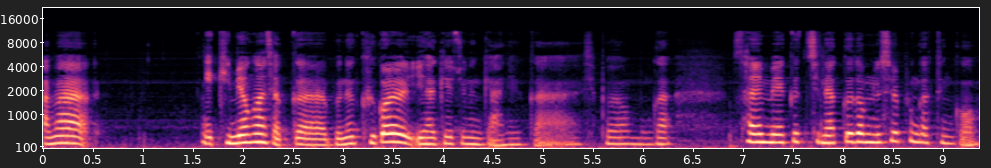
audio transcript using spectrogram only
아마 이 김영하 작가분은 그걸 이야기해 주는 게 아닐까 싶어요. 뭔가 삶의 끝이나 끝없는 슬픔 같은 거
